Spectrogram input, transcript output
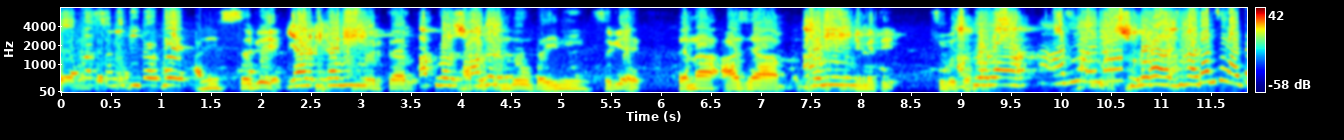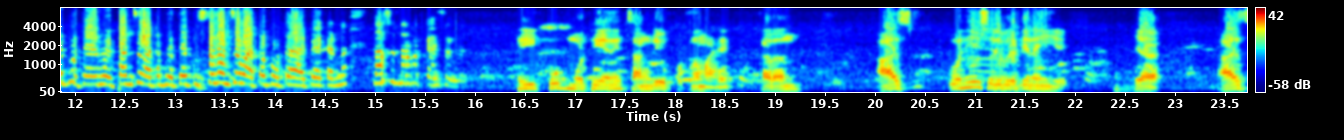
समाज समितीतर्फे आणि सगळे या ठिकाणी आंबेडकर आपलं स्वागत. बंधू बहिणी सगळे आहेत. त्यांना आज ह्या आणि निमित्त शुभेच्छा. आपल्याला आज आहे ना. अ, झाडांचं वाटप होत आहे रोपांचं वाटप होत आहे पुस्तकांचं वाटप होत आहे आयपीआय कडनं त्या संदर्भात काय सांगाल? ही खूप मोठी आणि चांगली उपक्रम आहे. कारण आज कोणीही सेलिब्रिटी नाहीये. या आज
